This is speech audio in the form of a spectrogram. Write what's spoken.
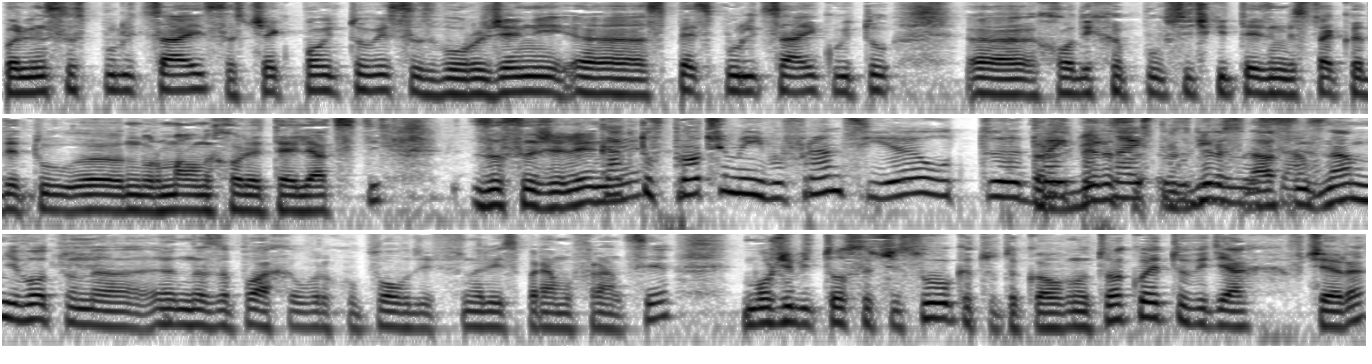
пълен с полицаи, с чекпоинтови, с въоръжени е, спецполицаи, които е, ходиха по всички тези места, където е, нормално ходят еляците. За съжаление... Както впрочем и във Франция от 2015 разбира се, разбира се, Аз не знам нивото на, на заплаха върху Пловдив, нали, спрямо Франция. Може би то съществува като такова, но това, което видях вчера,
